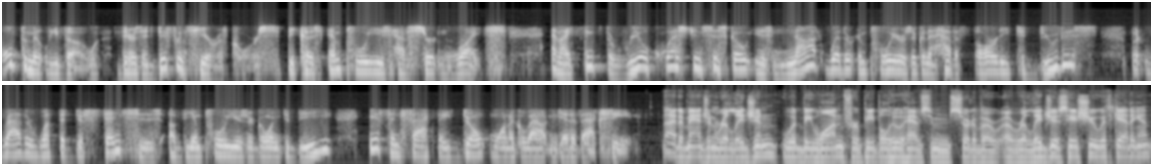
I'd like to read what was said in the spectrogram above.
Ultimately, though, there's a difference here, of course, because employees have certain rights. And I think the real question, Cisco, is not whether employers are going to have authority to do this, but rather what the defenses of the employees are going to be if, in fact, they don't want to go out and get a vaccine. I'd imagine religion would be one for people who have some sort of a, a religious issue with getting it.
